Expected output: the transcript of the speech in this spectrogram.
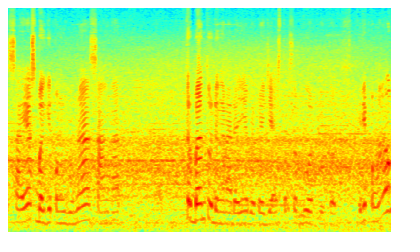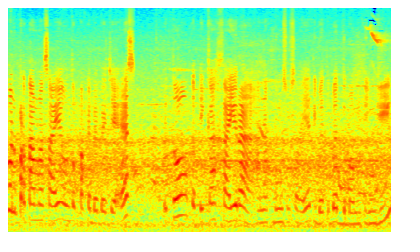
saya sebagai pengguna sangat terbantu dengan adanya BPJS tersebut gitu. Jadi pengalaman pertama saya untuk pakai BPJS itu ketika Khaira anak bungsu saya tiba-tiba demam tinggi.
